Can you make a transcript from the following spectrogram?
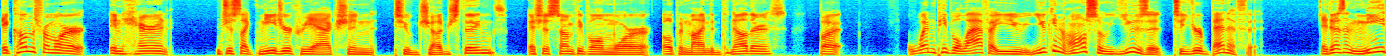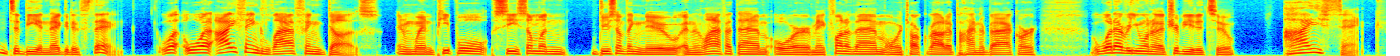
it comes from our inherent just like knee jerk reaction to judge things. It's just some people are more open minded than others. But when people laugh at you, you can also use it to your benefit. It doesn't need to be a negative thing. What what I think laughing does, and when people see someone do something new and then laugh at them or make fun of them or talk about it behind their back or whatever you want to attribute it to, I think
